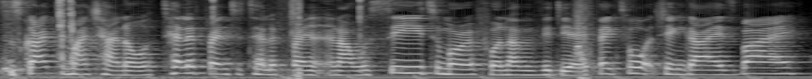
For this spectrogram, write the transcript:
subscribe to my channel, tell a friend to tell a friend, and I will see you tomorrow for another video. Thanks for watching guys, bye.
